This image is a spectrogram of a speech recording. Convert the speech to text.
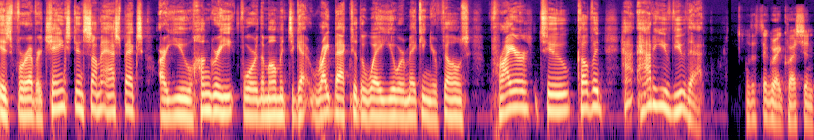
is forever changed in some aspects? Are you hungry for the moment to get right back to the way you were making your films prior to COVID? How, how do you view that? Well, that's a great question.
